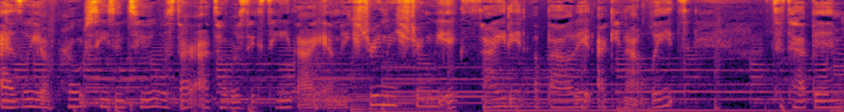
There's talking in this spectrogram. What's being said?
As we approach season two, we'll start October 16th. I am extremely, extremely excited about it. I cannot wait to tap in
